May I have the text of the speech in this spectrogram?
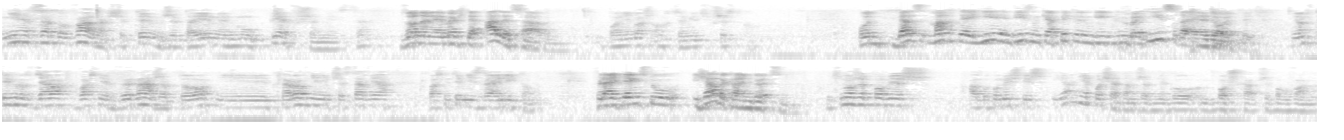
nie zadowala się tym, że dajemy Mu pierwsze miejsce, sondern er möchte alles haben. ponieważ On chce mieć wszystko. Und das macht er hier in diesen Kapiteln gegenüber Israel deutlich. I On w tych rozdziałach właśnie wyraża to i klarownie im przedstawia właśnie tym Izraelitom. Vielleicht denkst du, ich habe keinen Götzen. Być może powiesz albo pomyślisz, ja nie posiadam żadnego bożka czy bałwana.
